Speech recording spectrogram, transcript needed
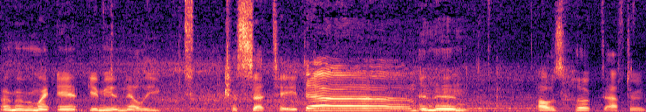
I remember my aunt gave me a Nelly cassette tape, Damn. and then I was hooked after.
